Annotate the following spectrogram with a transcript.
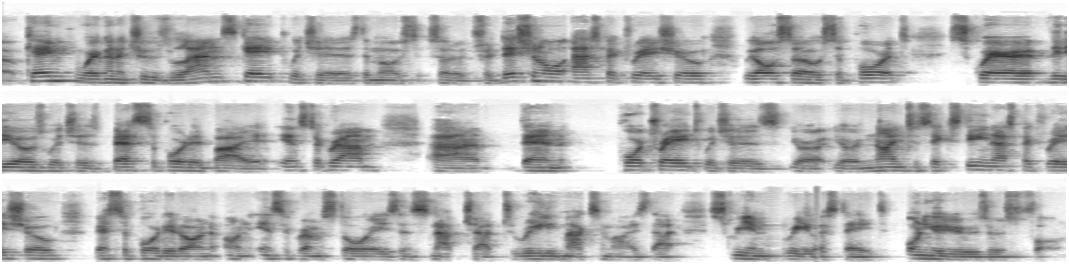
Okay, we're going to choose landscape, which is the most sort of traditional aspect ratio. We also support square videos, which is best supported by Instagram. Uh, then portrait, which is your, your 9 to 16 aspect ratio, best supported on, on Instagram stories and Snapchat to really maximize that screen real estate on your user's phone.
